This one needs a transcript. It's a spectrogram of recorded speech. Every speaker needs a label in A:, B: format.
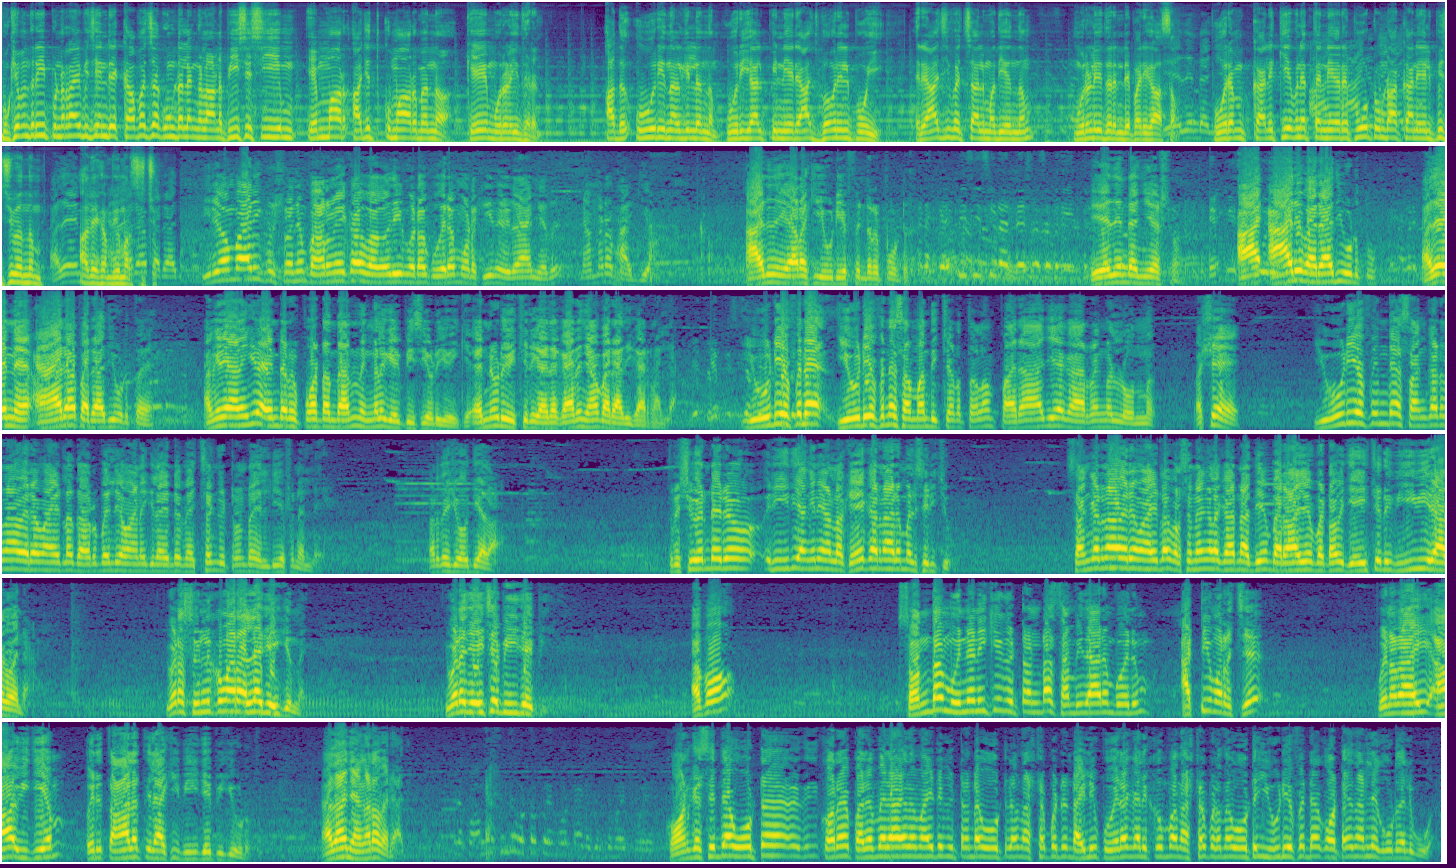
A: മുഖ്യമന്ത്രി പിണറായി വിജയന്റെ കവച കുണ്ടലങ്ങളാണ് പി സി സിയും എം ആർ അജിത് കുമാറുമെന്ന് കെ മുരളീധരൻ. അത് ഊരി നൽകില്ലെന്നും ഊരിയാൽ പിന്നെ രാജ്ഭവനിൽ പോയി രാജിവെച്ചാൽ മതിയെന്നും മുരളീധരന്റെ പരിഹാസം. പൂരം കലക്കിയവനെ തന്നെ റിപ്പോർട്ട് ഉണ്ടാക്കാൻ ഏൽപ്പിച്ചുവെന്നും അദ്ദേഹം വിമർശിച്ചു.
B: തിരുവമ്പാടി കൃഷ്ണനും പാറമേക്കാവ് ഭഗവതിയും കൂടെ പൂരം മുടക്കി എഴുതാഞ്ഞത് നമ്മുടെ ഭാഗ്യം. ആര് തയ്യാറാക്കി യു ഡി എഫിന്റെ റിപ്പോർട്ട് ഏതിന്റെ അന്വേഷണം? ആര് പരാതി കൊടുത്തു? അത് തന്നെ ആരാ പരാതി കൊടുത്തത് അങ്ങനെയാണെങ്കിൽ അതിന്റെ റിപ്പോർട്ട് എന്താണെന്ന് നിങ്ങൾ കെ പി സിയോട് ചോദിക്കുക എന്നോട് ചോദിച്ചിട്ട് കാര്യം കാരണം ഞാൻ പരാതിക്കാരനല്ല. യു ഡി എഫിനെ യു ഡി എഫിനെ സംബന്ധിച്ചിടത്തോളം പരാജയ കാരണങ്ങളിൽ ഒന്ന് പക്ഷേ യു ഡി എഫിന്റെ സംഘടനാപരമായിട്ടുള്ള ദൗർബല്യമാണെങ്കിൽ അതിന്റെ മെച്ചം കിട്ടേണ്ട എൽ ഡി എഫിനല്ലേ? അടുത്ത ചോദ്യം അതാ. തൃശ്ശൂരിന്റെ ഒരു രീതി അങ്ങനെയാണല്ലോ. കെ കരുണാകരൻ മത്സരിച്ചു. സംഘടനാപരമായിട്ടുള്ള പ്രശ്നങ്ങളെ കാരണം അദ്ദേഹം പരാജയപ്പെട്ടവ ജയിച്ചത് വി വി രാഘവനാ. ഇവിടെ സുനിൽകുമാർ അല്ല ജയിക്കുന്നത് ഇവിടെ ജയിച്ച ബി ജെ പി. അപ്പോ സ്വന്തം മുന്നണിക്ക് കിട്ടേണ്ട സംവിധാനം പോലും അട്ടിമറിച്ച് പിണറായി ആ വിജയം ഒരു താലത്തിലാക്കി ബി ജെ പിക്ക് കൊടുത്തു. അതാ ഞങ്ങളുടെ പരാതി. കോൺഗ്രസിന്റെ വോട്ട് കുറെ പരമ്പരാഗതമായിട്ട് കിട്ടേണ്ട വോട്ടുകൾ നഷ്ടപ്പെട്ടിട്ടുണ്ട്. അതിൽ പൂരം കലക്കുമ്പോൾ നഷ്ടപ്പെടുന്ന വോട്ട് യു ഡി എഫിന്റെ കോട്ടയം കൂടുതൽ പോവുക.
